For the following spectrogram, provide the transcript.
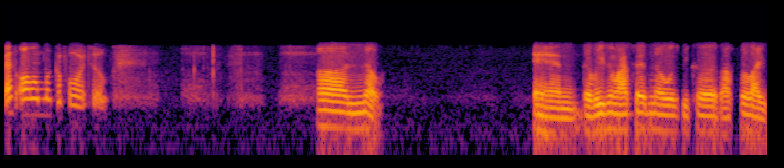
That's all I'm looking forward to. Uh, no. And the reason why I said no is because I feel like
